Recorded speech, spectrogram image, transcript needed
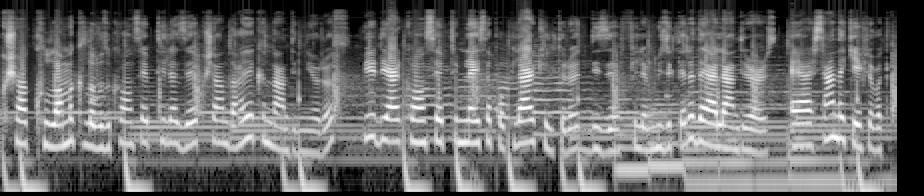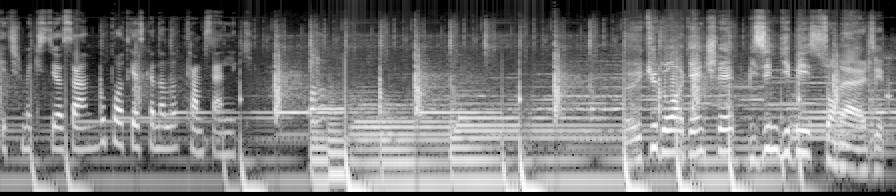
kuşağı kullanma kılavuzu konseptiyle Z kuşağını daha yakından dinliyoruz. Bir diğer konseptimle ise popüler kültürü, dizi, film, müzikleri değerlendiriyoruz. Eğer sen de keyifli vakit geçirmek istiyorsan bu podcast kanalı tam senlik. Öykü Doğa Genç'le bizim gibi sona erdi.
